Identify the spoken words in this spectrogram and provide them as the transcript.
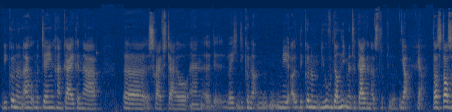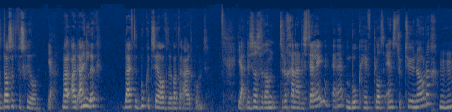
die kunnen eigenlijk meteen gaan kijken naar uh, schrijfstijl. En uh, weet je, die, kunnen meer, die, kunnen, die hoeven dan niet meer te kijken naar de structuur. Ja, ja. Dat, is, dat, is, dat is het verschil. Ja. Maar uiteindelijk blijft het boek hetzelfde wat eruit komt. Ja, dus als we dan teruggaan naar de stelling, hè, een boek heeft plot en structuur nodig, mhm.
